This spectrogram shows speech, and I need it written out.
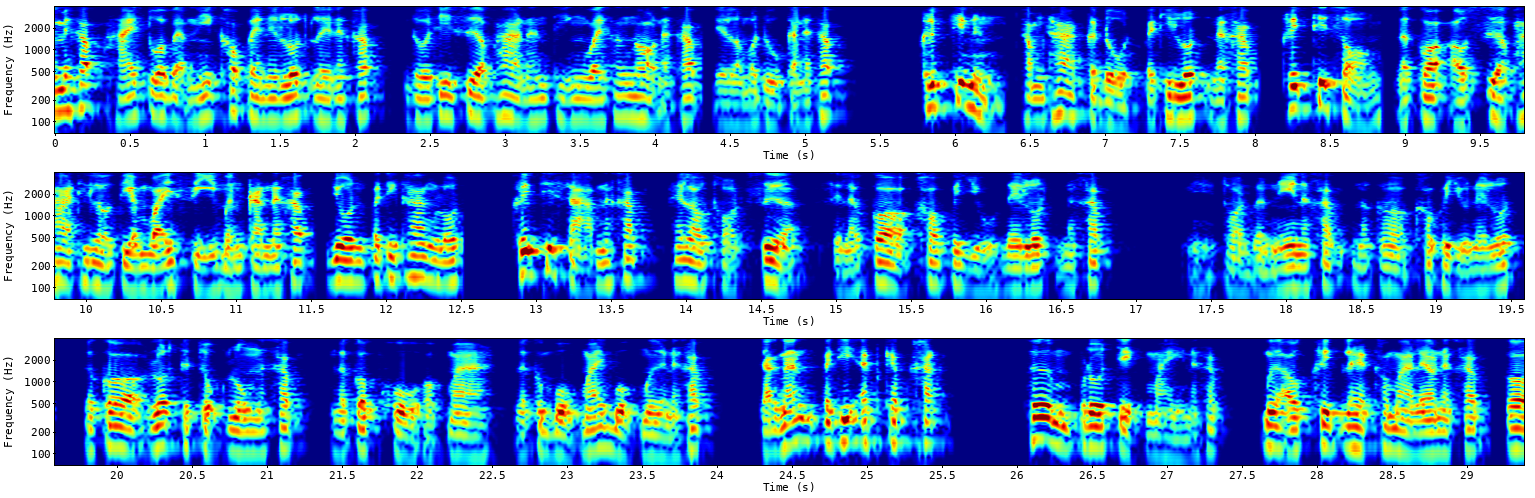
ยไหมครับ หายตัวแบบนี้เข้าไปในรถเลยนะครับ โดยที่เสื้อผ้านั้นทิ้งไว้ข้างนอกนะครับ เดี๋ยวเรามาดูกันนะครับ คลิปที่ 1ทำท่ากระโดดไปที่รถนะครับ คลิปที่ 2 แล้วก็เอาเสื้อผ้าที่เราเตรียมไว้สีเหมือนกันนะครับ โยนไปที่ข้างรถ คลิปที่3นะครับ ให้เราถอดเสื้อ เสร็จแล้วก็เข้าไปอยู่ในรถนะครับ นี่ถอดแบบนี้นะครับ แล้วก็เข้าไปอยู่ในรถ แล้วก็ลดกระจกลงนะครับ แล้วก็โผล่ออกมา แล้วก็โบกไม้โบกมือนะครับ จากนั้นไปที่แอป CapCut เพิ่มโปรเจกต์ใหม่นะครับ เมื่อเอาคลิปแรกเข้ามาแล้วนะครับ ก็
